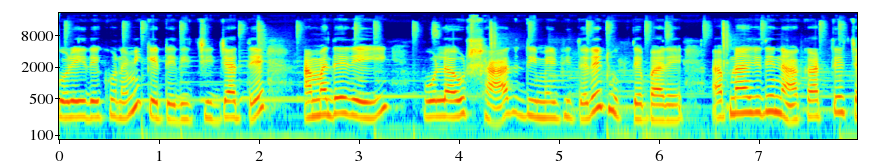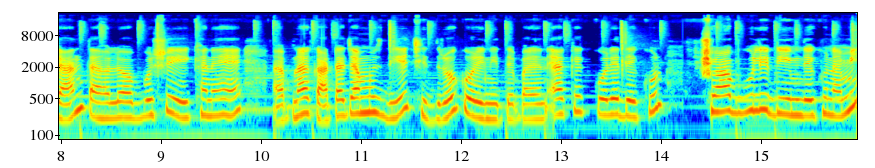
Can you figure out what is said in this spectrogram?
করেই দেখুন, আমি কেটে দিচ্ছি যাতে আমাদের এই পোলাওর স্বাদ ডিমের ভিতরে ঢুকতে পারে। আপনারা যদি না কাটতে চান, তাহলে অবশ্যই এখানে আপনার কাটা চামচ দিয়ে ছিদ্র করে নিতে পারেন। এক এক করে দেখুন, সবগুলি ডিম দেখুন, আমি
